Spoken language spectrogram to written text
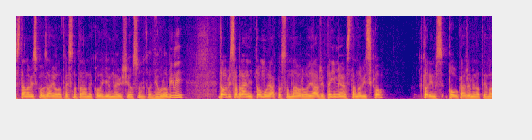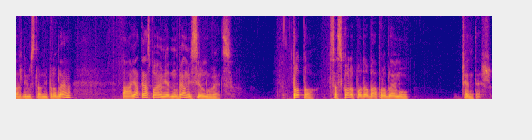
stanovisko zajalo trestnoprávne kolegium Najvyššieho súdu, to neurobili. Dalo by sa brániť tomu, ako som navrhol ja, že príjmeme stanovisko, ktorým poukážeme na ten vážny ústavný problém. A ja teraz poviem jednu veľmi silnú vec. Toto sa skoro podobá problému Čenteš.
